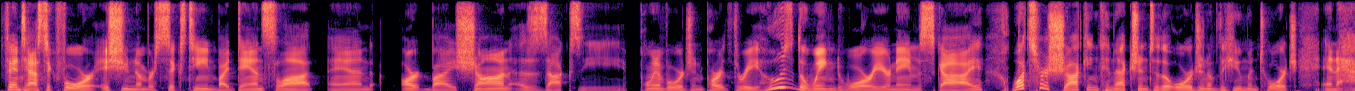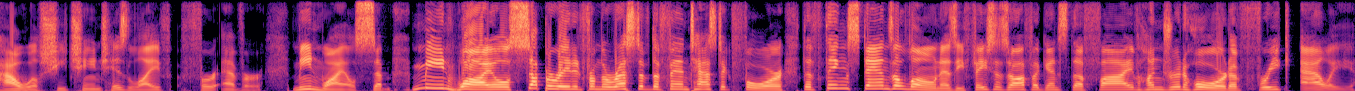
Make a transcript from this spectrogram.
Fantastic Four, issue number 16 by Dan Slott and art by Sean Izaakse. Point of origin, part 3. Who's the winged warrior named Sky? What's her shocking connection to the origin of the human torch? And how will she change his life forever? Meanwhile, sep- meanwhile, separated from the rest of the Fantastic Four, the thing stands alone as he faces off against the 500 horde of Freak Alley.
